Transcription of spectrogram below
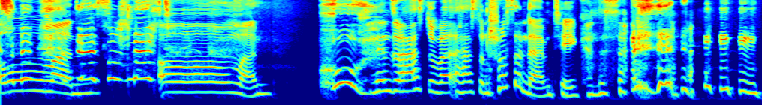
oh Mann. Das ist so schlecht. Oh Mann. Puh. Ninso, hast du, hast du einen Schuss in deinem Tee? Kann das sein?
